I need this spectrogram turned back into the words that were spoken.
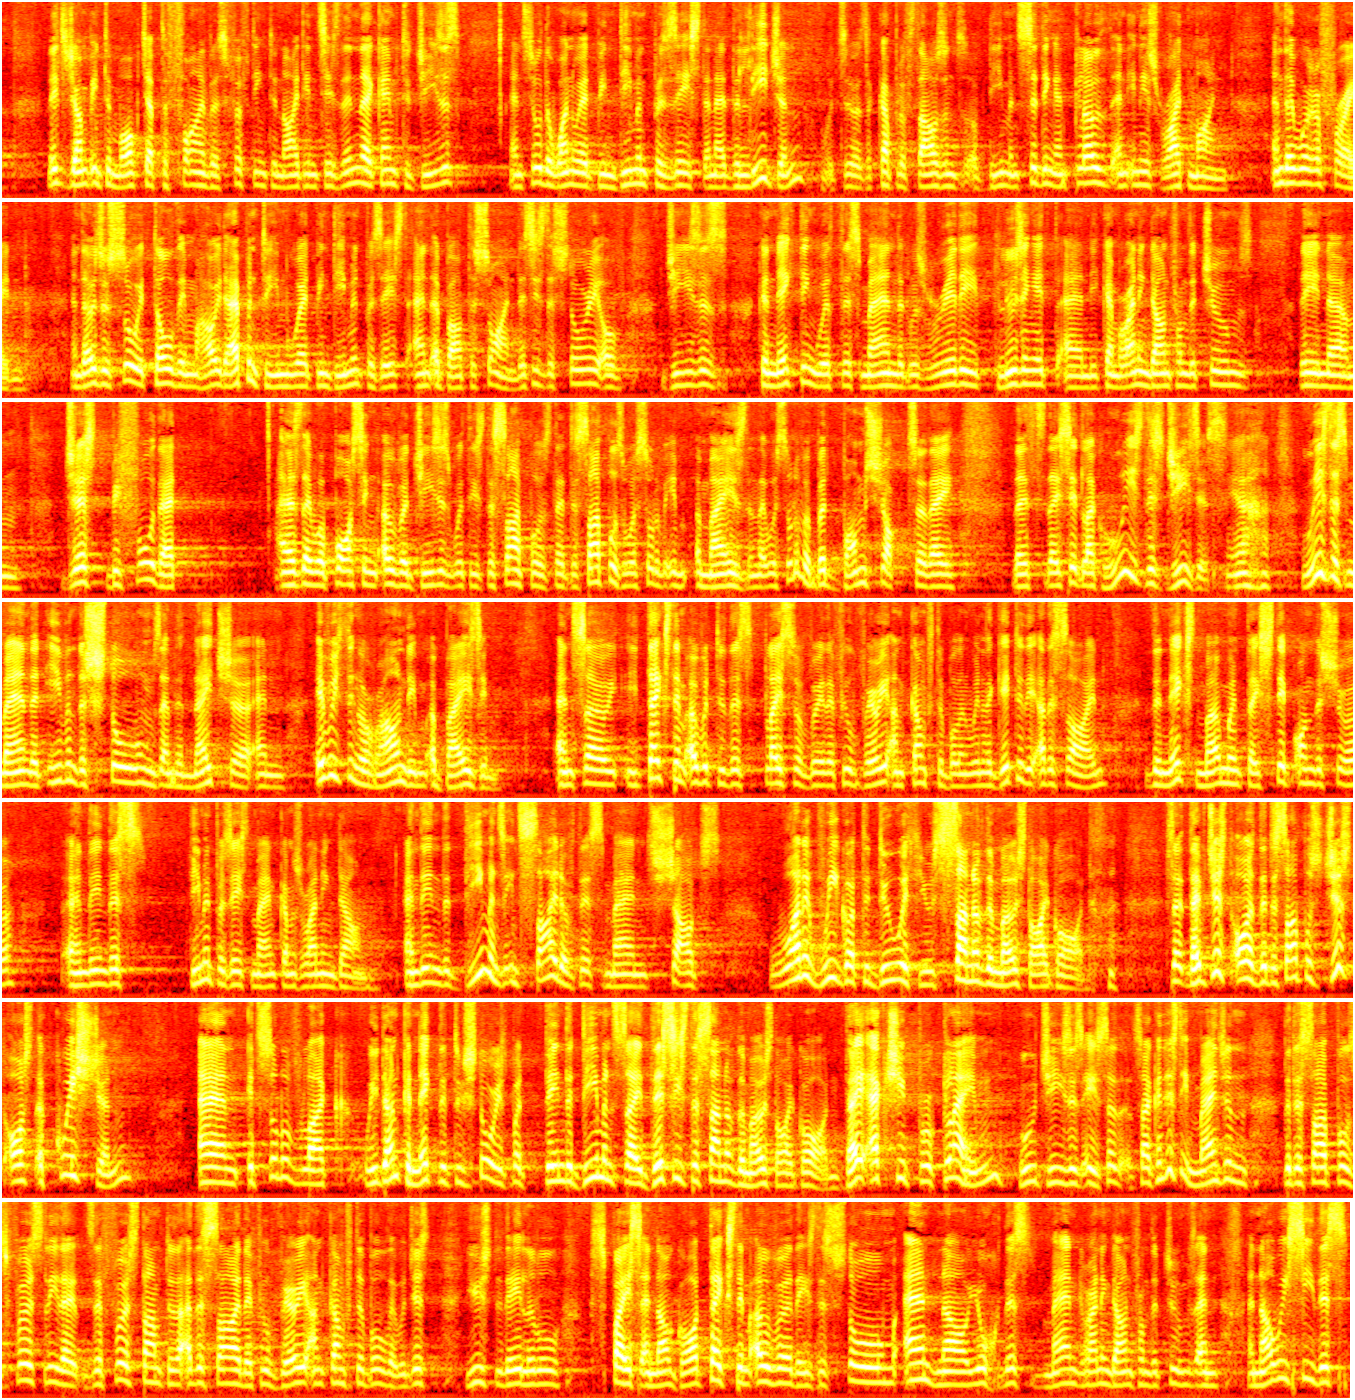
let's jump into Mark chapter 5, verse 15 to 19. It says, Then they came to Jesus and saw the one who had been demon possessed and had the legion, which was a couple of thousands of demons, sitting and clothed and in his right mind. And they were afraid. And those who saw it told them how it happened to him who had been demon possessed and about the sign. This is the story of Jesus connecting with this man that was really losing it, and he came running down from the tombs. Then, um, just before that, as they were passing over Jesus with his disciples, the disciples were sort of amazed and they were sort of a bit bomb shocked. So they, they, they said, like, who is this Jesus? Yeah, who is this man that even the storms and the nature and everything around him obeys him? And so he takes them over to this place of where they feel very uncomfortable. And when they get to the other side, the next moment they step on the shore, and then this demon possessed man comes running down. And then the demons inside of this man shouts, What have we got to do with you, son of the most high God? so they've just asked, the disciples just asked a question, and it's sort of like we don't connect the two stories, but then the demons say, This is the Son of the Most High God. They actually proclaim who Jesus is. So, so I can just imagine the disciples, firstly, they, it's their first time to the other side. They feel very uncomfortable. They were just used to their little space, and now God takes them over. There's this storm, and now yoch, this man running down from the tombs. And, and now we see this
